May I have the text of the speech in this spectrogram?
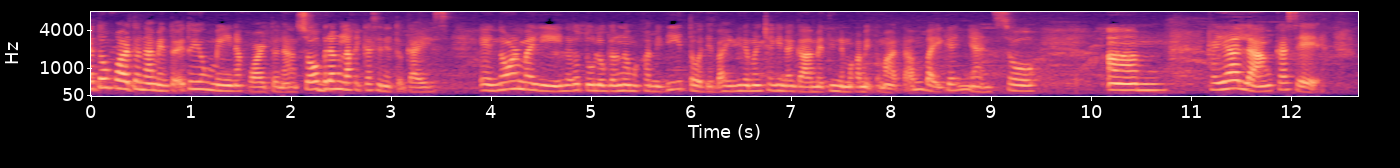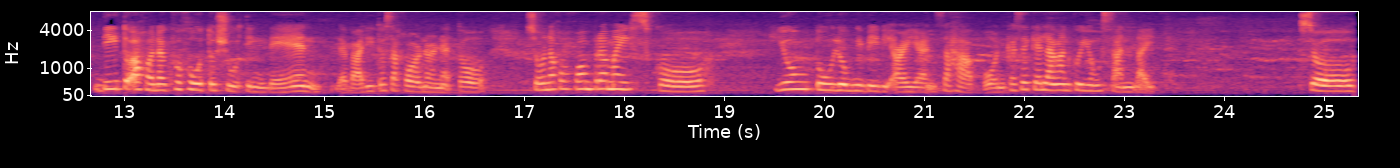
Etong kwarto namin to, ito yung main na kwarto na. Sobrang laki kasi nito, guys. Eh, normally, natutulog lang naman kami dito, di ba? Hindi naman siya ginagamit, hindi naman kami tumatambay, ganyan. So, um, kaya lang, kasi, dito ako nagpo-photo shooting din, di ba? Dito sa corner na to. So, nako-compromise ko yung tulog ni Baby Aryan sa hapon kasi kailangan ko yung sunlight. So,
